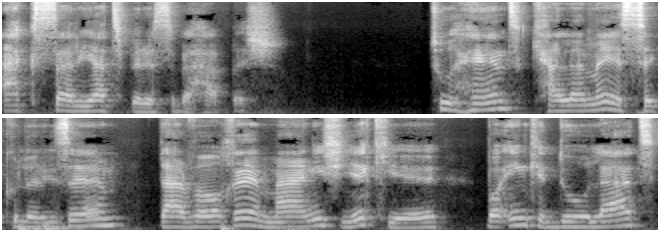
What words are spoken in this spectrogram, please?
اکثریت برسه به حقش. تو هند کلمه سکولاریزم در واقع معنیش یکیه با اینکه دولت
